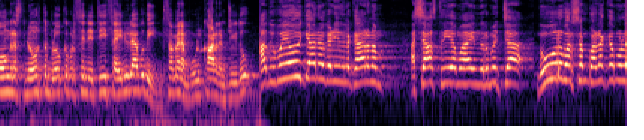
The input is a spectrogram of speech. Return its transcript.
Congress north block president T Zainulabuddin സമരം ഉദ്ഘാടനം ചെയ്തു. അത് ഉപയോഗിക്കാനോ കഴിയുന്നില്ല. കാരണം അശാസ്ത്രീയമായി നിർമ്മിച്ച നൂറ് വർഷം പഴക്കമുള്ള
